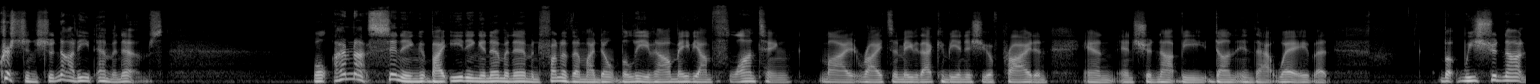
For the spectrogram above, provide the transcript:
Christians should not eat M&Ms. Well, I'm not sinning by eating an M&M in front of them I don't believe. Now maybe I'm flaunting my rights and maybe that can be an issue of pride and and and should not be done in that way, but but we should not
